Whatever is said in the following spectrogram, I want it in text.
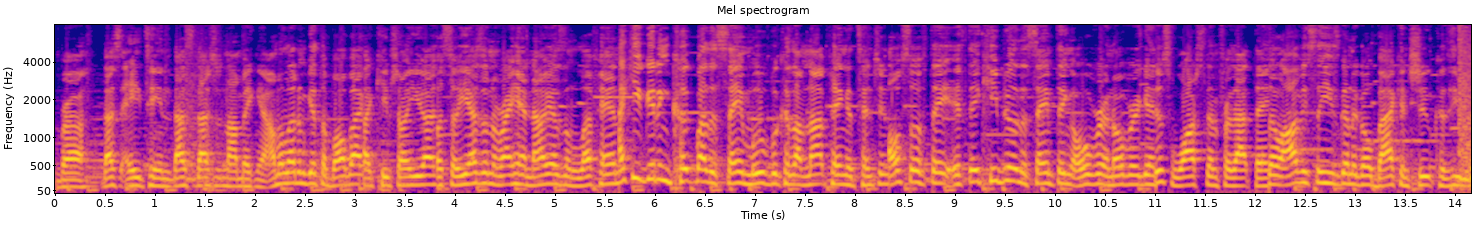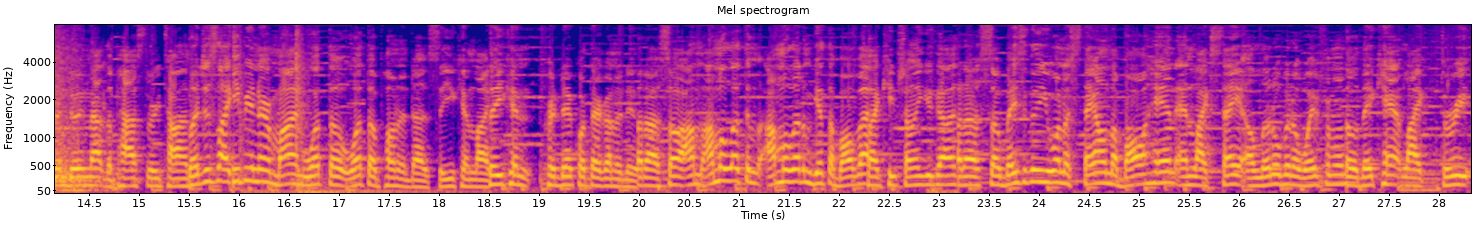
Bruh, that's 18. That's that's just not making it. I'm gonna let him get the ball back. I keep showing you guys. So he has on the right hand. Now he has on the left hand. I keep getting cooked by the same move because I'm not paying attention. Also, if they if they keep doing the same thing over and over again, just watch them for that thing. So obviously he's gonna go back and shoot because he's been doing that the past three times. But just like keep in your mind what the what the opponent does, so you can like so you can predict what they're gonna do. But uh, so I'm I'm gonna let them I'm gonna let them get the ball back. I keep showing you guys. But uh, so basically you want to stay on the ball hand and like stay a little bit away from them so they can't like three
